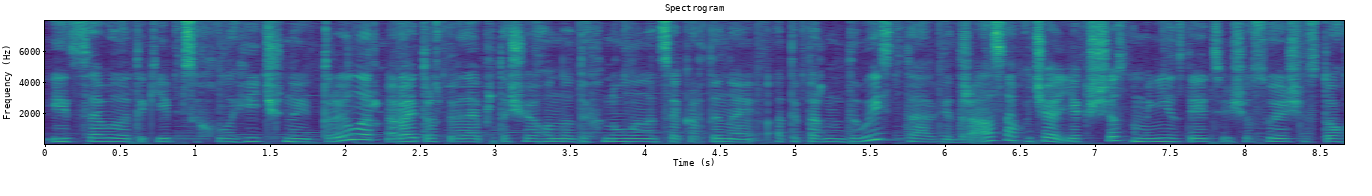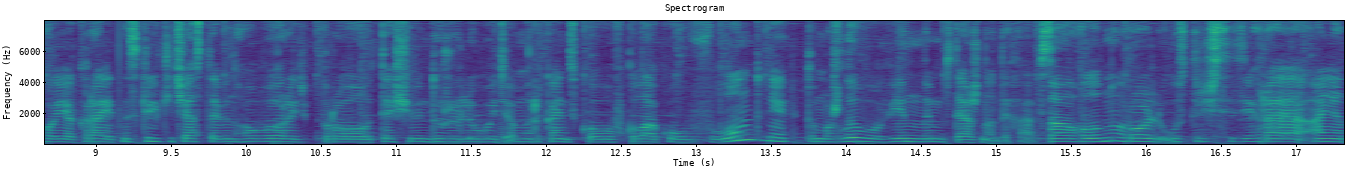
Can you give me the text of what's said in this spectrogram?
І це буде такий психологічний трилер. Райт розповідає про те, що його надихнули на це картини, а тепер не дивись та відраза. Хоча, якщо чесно, мені здається, що судячи з того, як Райт, наскільки часто він говорить про те, що він дуже любить американського вовкулаку в Лондоні, то можливо він ним теж надихався. Головну роль у стрічці зіграє Аня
